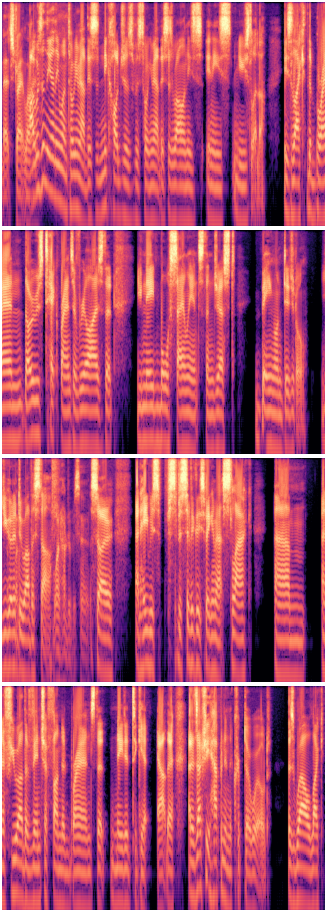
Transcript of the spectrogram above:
that straight line. I wasn't the only one talking about this. Nick Hodges was talking about this as well in his in his newsletter. Is like the brand; those tech brands have realized that you need more salience than just being on digital. You got to do other stuff. one hundred percent. So, and he was specifically speaking about Slack um, and a few other venture funded brands that needed to get out there. And it's actually happened in the crypto world as well. Like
